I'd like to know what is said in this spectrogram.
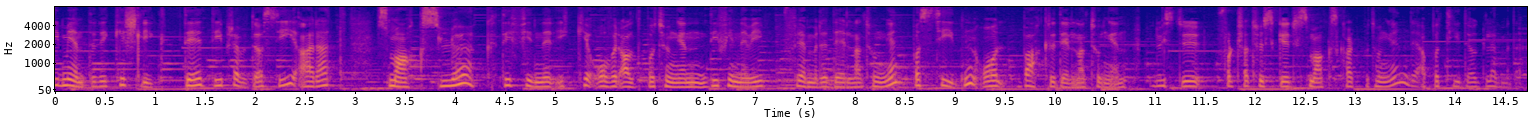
de mente det ikke slik. Det de prøvde å si, er at smaksløk de finner ikke overalt på tungen. De finner vi fremre delen av tungen, på siden og bakre delen av tungen. Hvis du fortsatt husker smakskart på tungen, det er på tide å glemme det.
